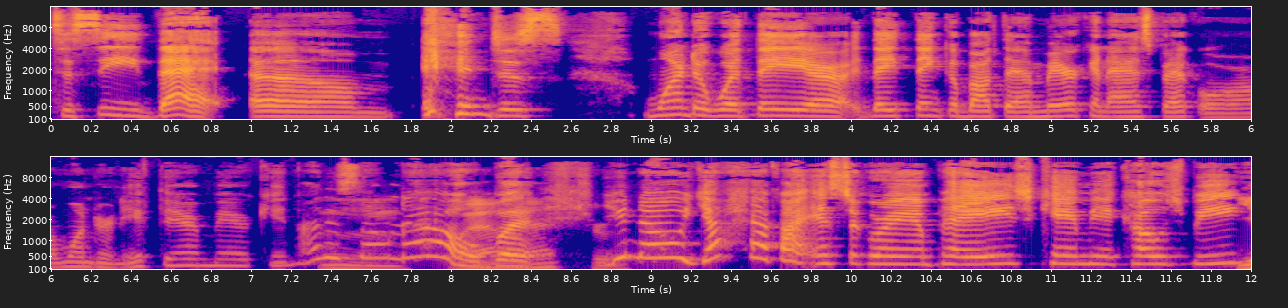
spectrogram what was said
to see that um and just wonder what they are they think about the American aspect, or I'm wondering if they're American. I just don't Mm, know, well, but. You know, y'all have our Instagram page, Cammy and Coach B.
